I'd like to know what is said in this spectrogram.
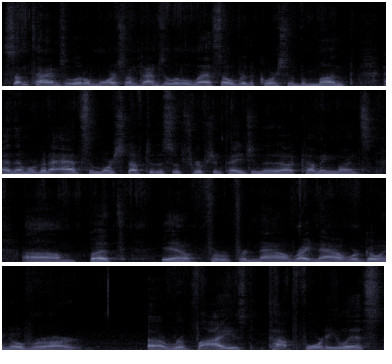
sometimes a little more, sometimes a little less over the course of a month. And then we're going to add some more stuff to the subscription page in the uh, coming months. Um, but, you know, for, for now, right now, we're going over our uh, revised top 40 list.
